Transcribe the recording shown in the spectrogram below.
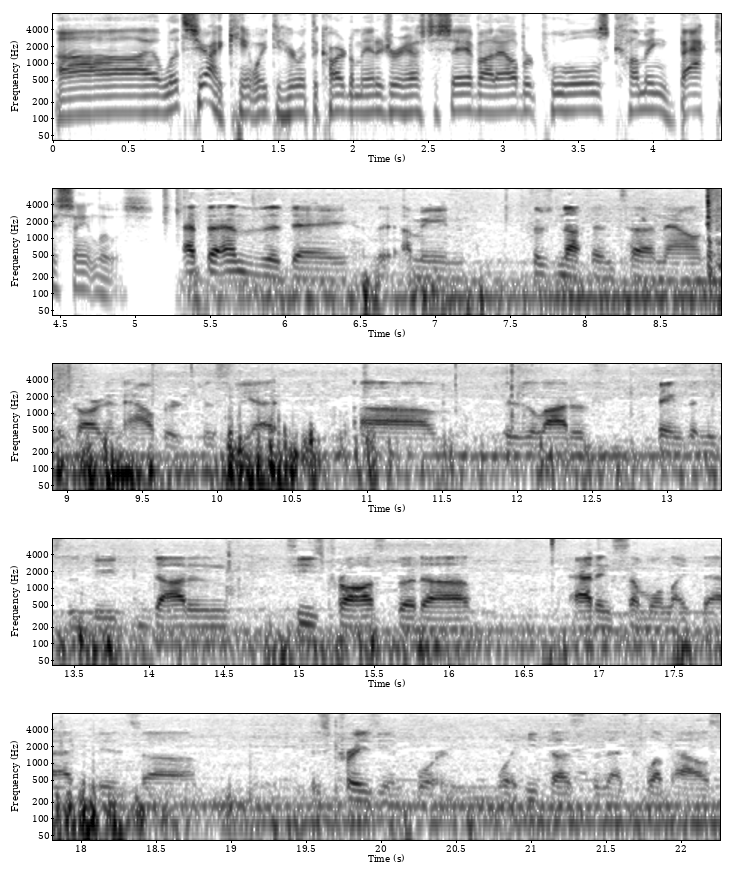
Uh, let's hear. I can't wait to hear what the Cardinal manager has to say about Albert Pujols coming back to St. Louis. At the end of the day, I mean, there's nothing to announce regarding Albert just yet. Um, there's a lot of things that needs to be dotted and T's crossed, but uh, adding someone like that is uh, is crazy important. What he does to that clubhouse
